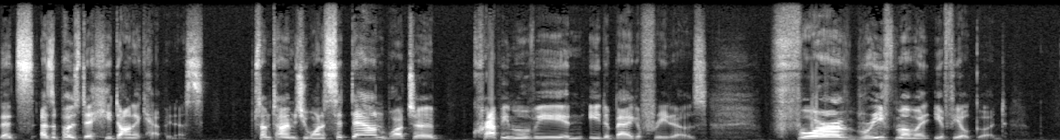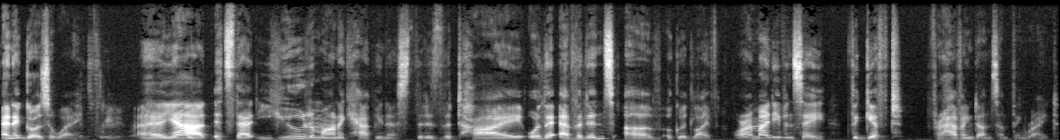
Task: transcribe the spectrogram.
that's as opposed to hedonic happiness. Sometimes you want to sit down, watch a crappy movie, and eat a bag of Fritos. For a brief moment, you feel good, and it goes away. It's fleeting, right? Uh, yeah, it's that eudaimonic happiness that is the tie or the evidence of a good life. Or I might even say the gift for having done something right.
